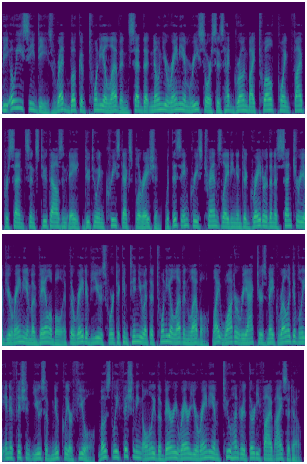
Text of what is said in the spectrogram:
The OECD's Red Book of 2011 said that known uranium resources had grown by 12.5% since 2008 due to increased exploration, with this increase translating into greater than a century of uranium available if the rate of use were to continue at the 2011 level. Light water reactors make relatively inefficient use of nuclear fuel, mostly fissioning only the very rare uranium 235 isotope.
